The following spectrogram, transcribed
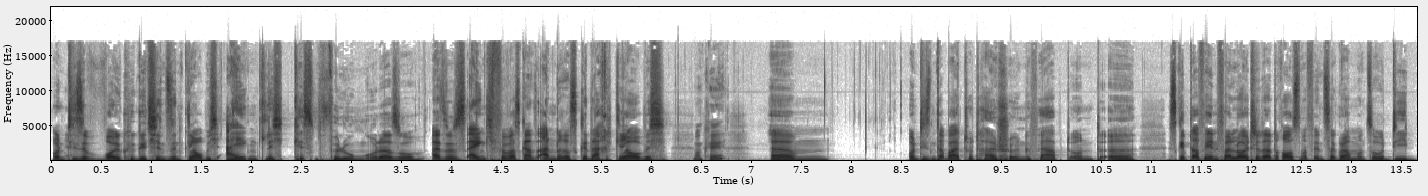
Und Ja. diese Wollkügelchen sind, glaube ich, eigentlich Kissenfüllungen oder so. Also es ist eigentlich für was ganz anderes gedacht, glaube ich. Okay. Ähm, und die sind aber total schön gefärbt und äh, es gibt auf jeden Fall Leute da draußen auf Instagram und so, die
